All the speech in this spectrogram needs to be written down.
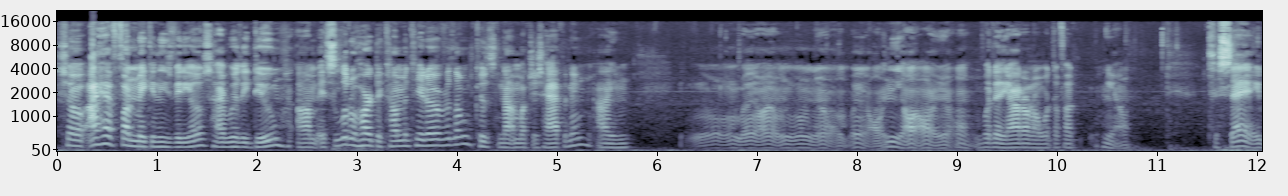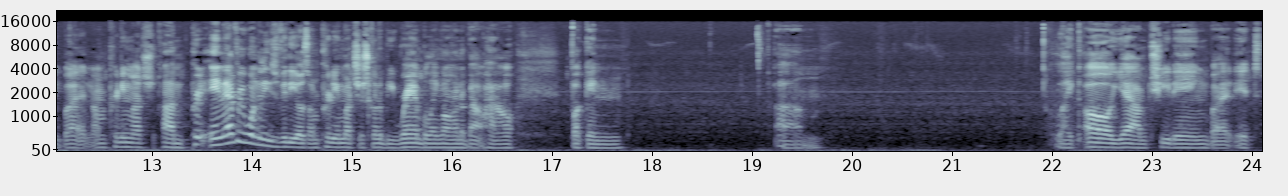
So I have fun making these videos. I really do. Um, it's a little hard to commentate over them because not much is happening. I'm what I don't know what the fuck you know to say, but I'm pretty much I'm pretty in every one of these videos I'm pretty much just going to be rambling on about how fucking um like oh yeah I'm cheating, but it's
